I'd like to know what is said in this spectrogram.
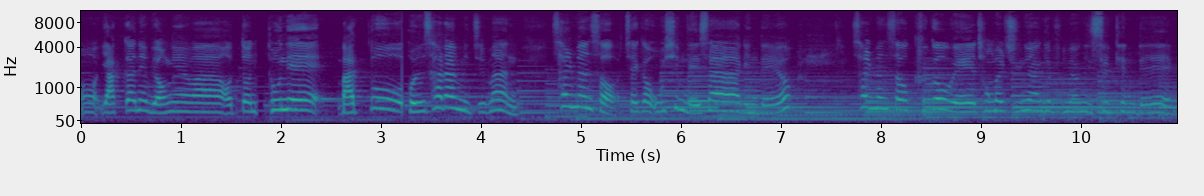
어, 약간의 명예와 어떤 돈의 맛도 본 사람이지만 살면서 제가 54살인데요. 살면서 그거 외에 정말 중요한 게 분명히 있을 텐데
